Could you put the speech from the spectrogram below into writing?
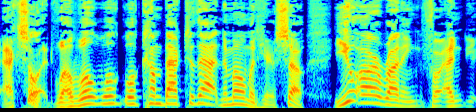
Excellent. Well, we'll we'll we'll come back to that in a moment here. So you are running for, and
